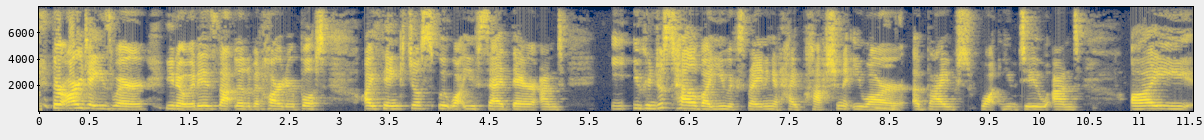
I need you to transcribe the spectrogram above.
there are days where, you know, it is that little bit harder. But I think just with what you've said there and you can just tell by you explaining it how passionate you are mm. about what you do. And I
